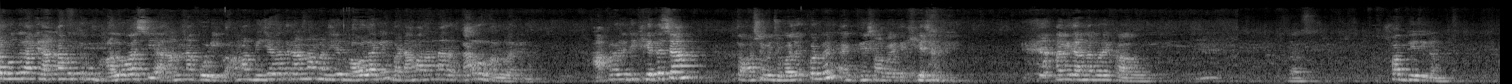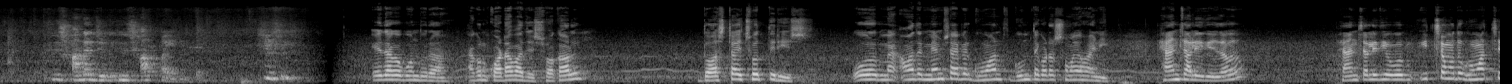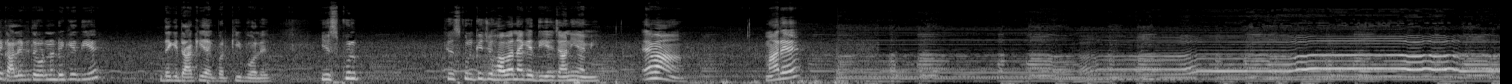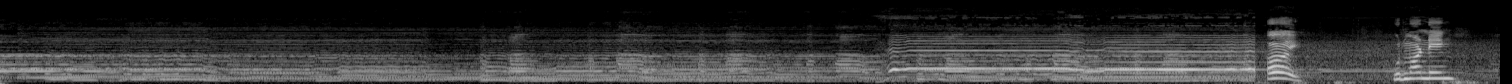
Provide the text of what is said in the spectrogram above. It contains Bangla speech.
নমস্কার বন্ধুরা আমি রান্না করতে খুব ভালোবাসি আর রান্না করি। আমার নিজের হাতে রান্না আমার নিজের ভালো লাগে বাট আমার রান্না কারও ভালো লাগে না। আপনারা যদি খেতে চান, তো আমার সঙ্গে যোগাযোগ করবেন, একদিন এসে আমার বাড়িতে খেয়ে যাবে। আমি রান্না করে খাওয়াবো। সব দিয়ে দিলাম। শুধু স্বাদের জন্য, কিন্তু স্বাদ পাইনি এই দেখো বন্ধুরা, এখন কটা বাজে? সকাল দশটায় ছত্রিশ। ও আমাদের ম্যাম সাহেবের ঘুমান ঘুমতে কটার সময় হয়নি। ফ্যান চালিয়ে দিয়েছে, দেখো। ফ্যান চালিয়ে দিয়ে ওর ইচ্ছা মতো ঘুমাচ্ছে, গালের ভিতরে ওড়না ঢুকিয়ে দিয়ে। দেখি ডাকি একবার কি বলে। স্কুল স্কুল কিছু হবে নাকি দিয়ে, জানি আমি। এ মা মারে গুড মর্নিং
